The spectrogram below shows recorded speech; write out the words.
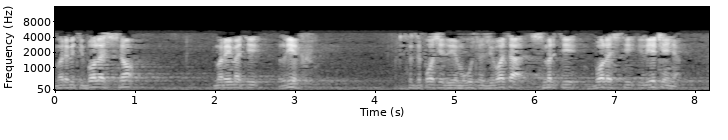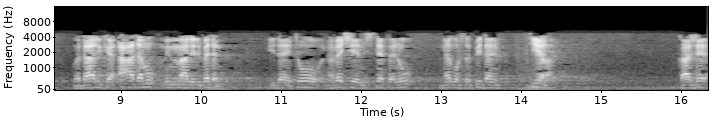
može biti bolesno mora imati lijek. Srce posjeduje mogućnost života smrti bolesti i liječenja. Wadalika a'damu mimma lil badan. I da je to na većem stepenu nego što je pitanje tijela. Kaže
